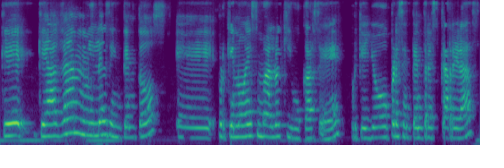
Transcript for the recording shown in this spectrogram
Que, que hagan miles de intentos, eh, porque no es malo equivocarse, ¿eh? porque yo presenté en tres carreras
